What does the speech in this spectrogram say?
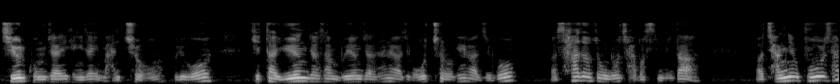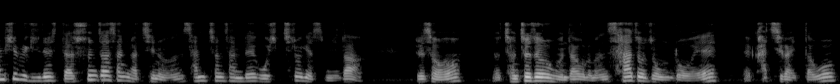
지을 공장이 굉장히 많죠. 그리고 기타 유형자산, 무형자산 해가지고 5천억 해가지고 4조 정도 잡았습니다. 작년 9월 30일 기준했을 때 순자산 가치는 3,357억이었습니다. 그래서 전체적으로 본다 그러면 4조 정도의 가치가 있다고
